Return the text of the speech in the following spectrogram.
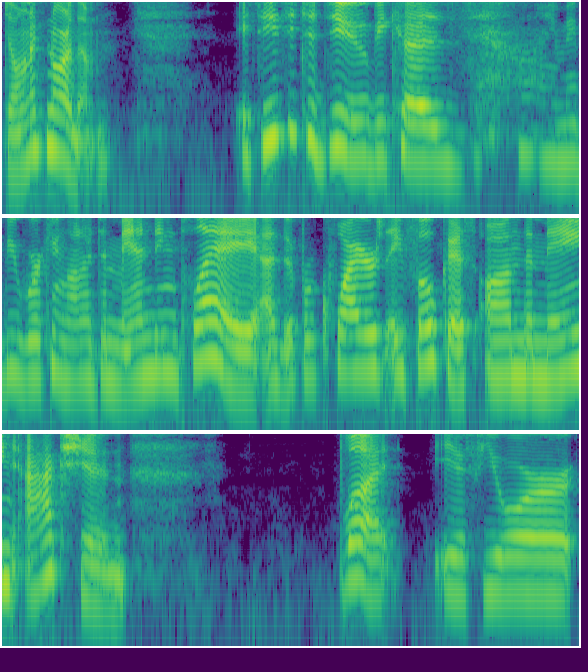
Don't ignore them. It's easy to do because you may be working on a demanding play that requires a focus on the main action. But if you're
